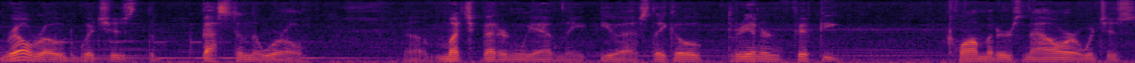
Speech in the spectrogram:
railroad, which is the best in the world, uh, much better than we have in the U.S. They go 350 kilometers an hour, which is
